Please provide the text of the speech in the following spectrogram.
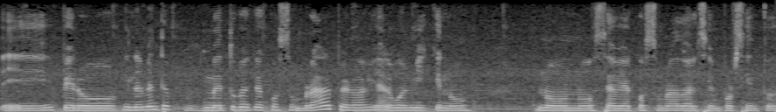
Eh, pero finalmente pues, me tuve que acostumbrar, pero había algo en mí que no, no, no se había acostumbrado al 100%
